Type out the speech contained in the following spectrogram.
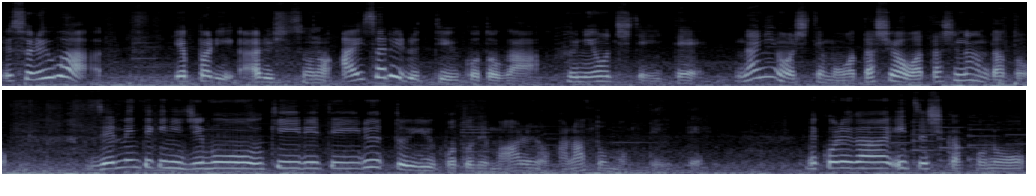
でそれはやっぱりある種その愛されるっていうことが腑に落ちていて何をしても私は私なんだと全面的に自分を受け入れているということでもあるのかなと思っていてでこれがいつしかこの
